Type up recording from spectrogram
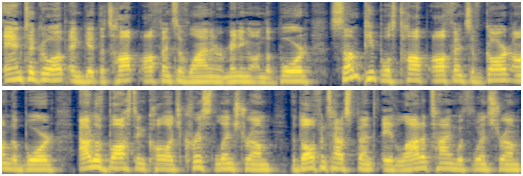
and to go up and get the top offensive lineman remaining on the board. Some people's top offensive guard on the board out of Boston College, Chris Lindstrom. The Dolphins have spent a lot of time with Lindstrom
